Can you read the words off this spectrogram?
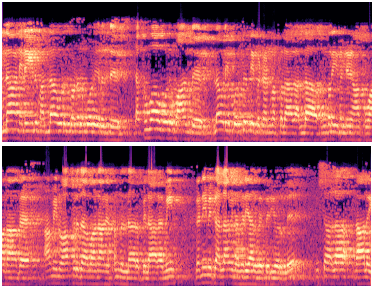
எல்லா நிலையிலும் அல்லாவோடு தொடர்போடு இருந்து தக்குவாவோடு வாழ்ந்து அல்லாவுடைய பொருத்தத்தை பெற்ற நன்மக்களாக அல்லாஹ் உங்களை வெள்ளி ஆக்குவானாக. ஆமீன். வாக்குறுதாவானான் அல்ஹம்துலில்லாஹ் ரபில் ஆலமீன். கண்ணியமிக்க அல்லாவின் நல்லடியார்களே பெரியவர்களே விஷாலா நாளை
